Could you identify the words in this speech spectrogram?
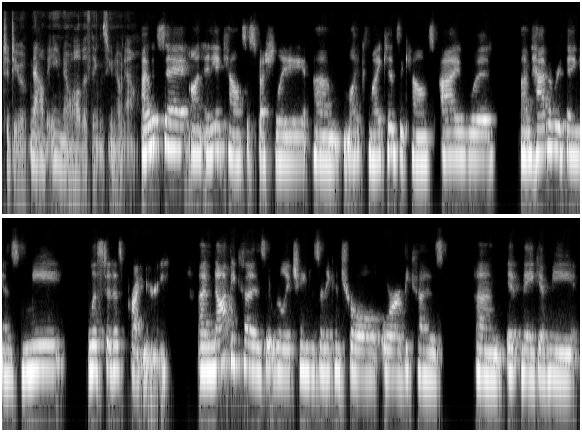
to do now that you know all the things you know now? I would say on any accounts, especially um, like my kids' accounts, I would um, have everything as me listed as primary. Um, not because it really changes any control or because um, it may give me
